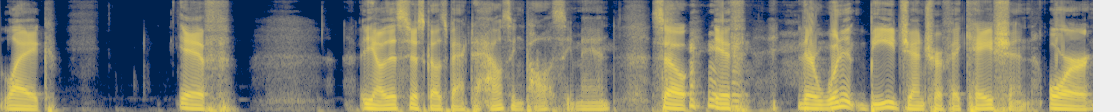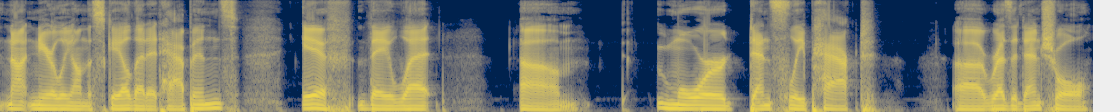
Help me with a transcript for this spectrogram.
like if you know, this just goes back to housing policy, man. So if there wouldn't be gentrification or not nearly on the scale that it happens if they let um, more densely packed uh, residential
